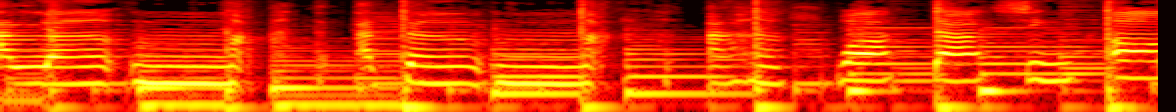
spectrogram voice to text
啊冷，嗯啊啊等，嗯啊啊哼，我的心哦，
